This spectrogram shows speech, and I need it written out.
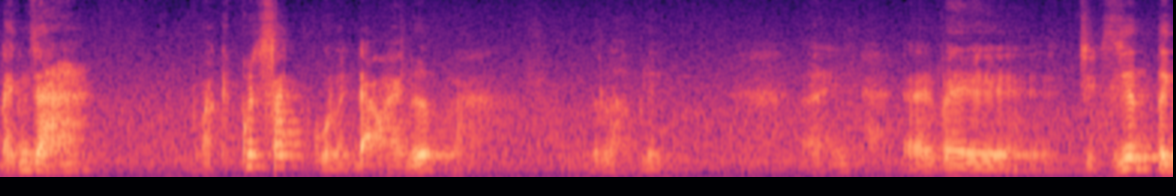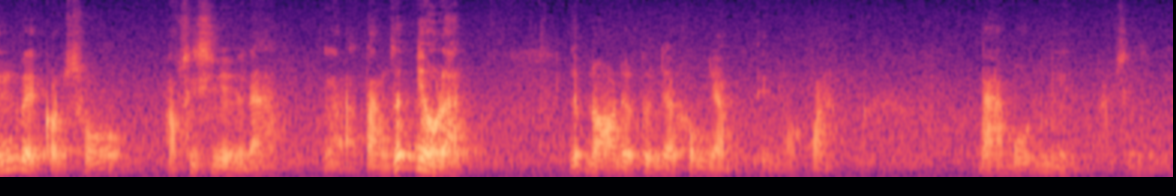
đánh giá và cái quyết sách của lãnh đạo hai nước là rất là hợp lý. Đấy, đấy, về chỉ riêng tính về con số học sinh sinh viên Việt Nam là đã tăng rất nhiều lần. Lúc đó nếu tôi nhớ không nhầm thì nó khoảng ba bốn nghìn học sinh sinh viên.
